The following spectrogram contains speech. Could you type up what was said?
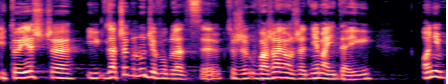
I to jeszcze, i dlaczego ludzie w ogóle, którzy uważają, że nie ma idei, oni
